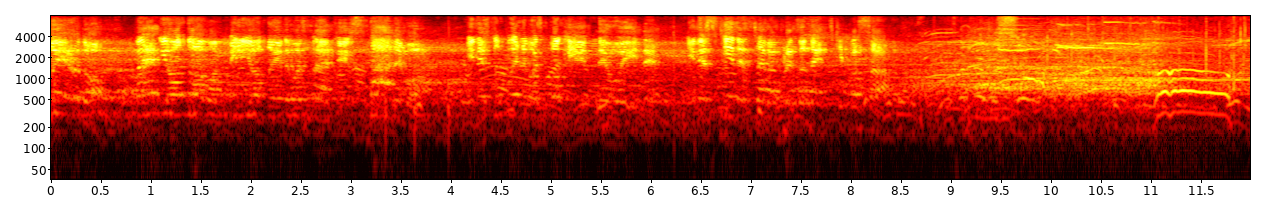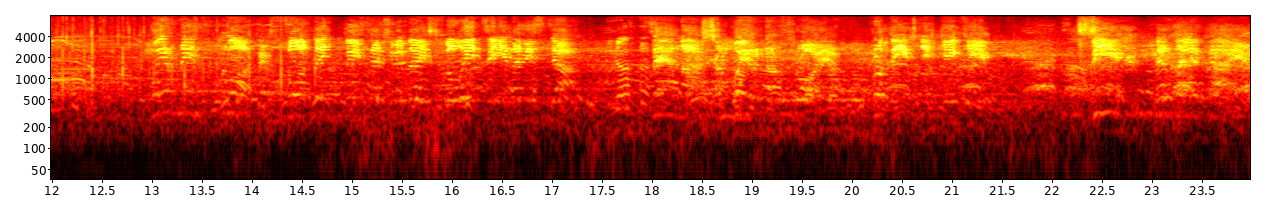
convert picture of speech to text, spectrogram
мирно перед його домом мільйонною демонстрацією станемо і не зупинимось, поки він не вийде і не скине з себе президентський посад. Мирний спротив сотень тисяч людей в столиці і на місцях. Це наша мирна зброя проти їхніх кійків. Всіх не залякає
